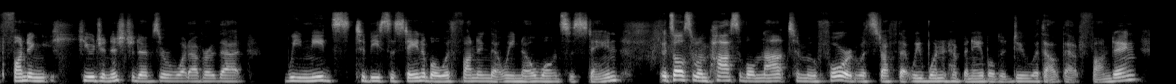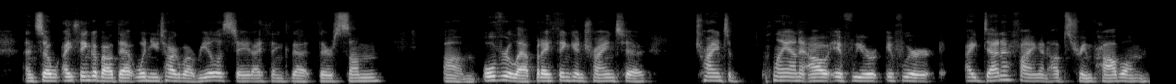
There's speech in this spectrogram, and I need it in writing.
funding huge initiatives or whatever that we need to be sustainable with funding that we know won't sustain. It's also impossible not to move forward with stuff that we wouldn't have been able to do without that funding. And so I think about that when you talk about real estate. I think that there's some um, overlap, but I think in trying to trying to plan out if we're if we're identifying an upstream problem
